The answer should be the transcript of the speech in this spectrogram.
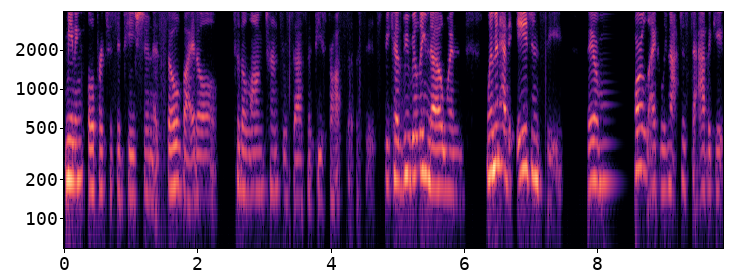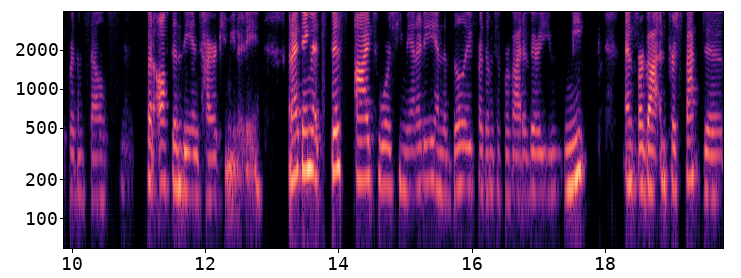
meaningful participation is so vital to the long-term success of peace processes because we really know when women have agency, they are more likely not just to advocate for themselves, but often the entire community. And I think it's this eye towards humanity and the ability for them to provide a very unique and forgotten perspective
